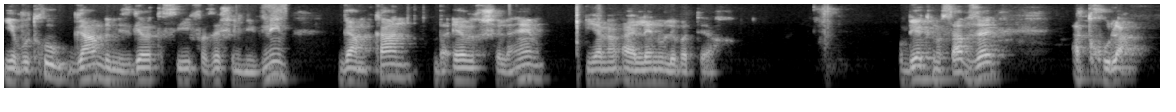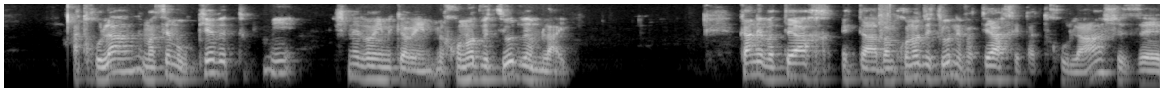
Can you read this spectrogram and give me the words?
יבוטחו גם במסגרת הסעיף הזה של מבנים, גם כאן בערך שלהם יהיה עלינו לבטח. אובייקט נוסף זה התכולה. התכולה למעשה מורכבת משני דברים עיקריים, מכונות וציוד ומלאי. כאן נבטח, את ה... במכונות וציוד נבטח את התכולה, שזה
